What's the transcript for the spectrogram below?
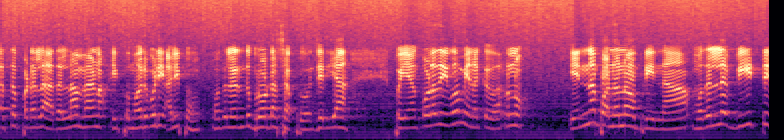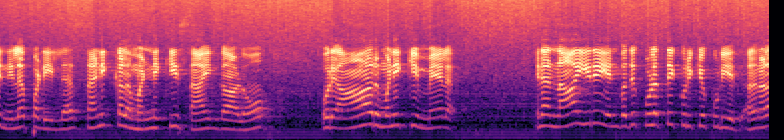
வசப்படலை அதெல்லாம் வேணாம். இப்போ மறுபடியும் அழிப்போம். முதல்ல இருந்து புரோட்டா சாப்பிடுவோம். சரியா? இப்போ என் குலதெய்வம் எனக்கு வரணும். என்ன பண்ணணும் அப்படின்னா முதல்ல வீட்டு நிலப்படியில் சனிக்கிழமை அன்னைக்கு சாயங்காலம் ஒரு ஆறு மணிக்கு மேலே. ஏன்னா ஞாயிறு என்பது குலத்தை குறிக்கக்கூடியது. அதனால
